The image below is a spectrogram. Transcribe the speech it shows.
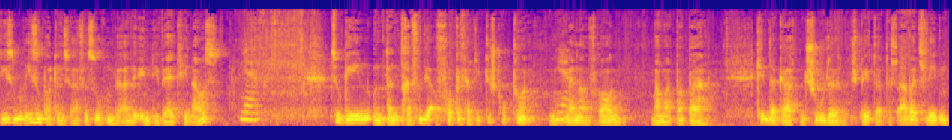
diesem Riesenpotenzial versuchen wir alle in die Welt hinaus Ja. zu gehen und dann treffen wir auf vorgefertigte Strukturen. Ja. Männer, Frauen, Mama, Papa, Kindergarten, Schule, später das Arbeitsleben.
